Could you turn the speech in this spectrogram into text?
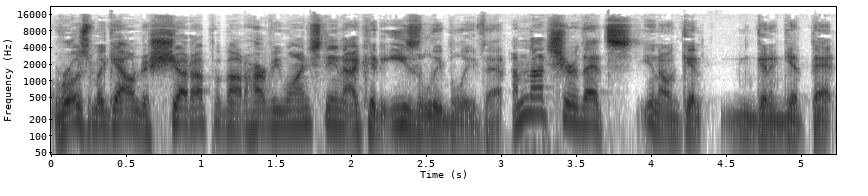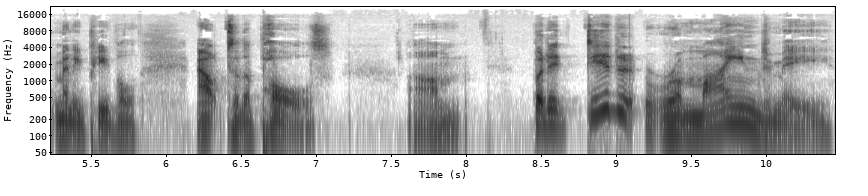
Rose McGowan to shut up about Harvey Weinstein, I could easily believe that. I'm not sure that's, you know, going to get that many people out to the polls. Um, but it did remind me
